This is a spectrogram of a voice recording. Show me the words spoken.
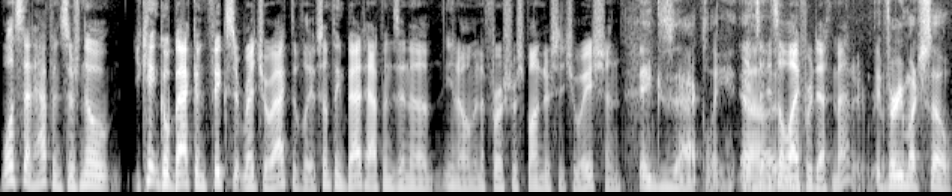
once that happens, there's no you can't go back and fix it retroactively. If something bad happens in a you know in a first responder situation, exactly, it's, uh, it's a life or death matter. Really. Very much so,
